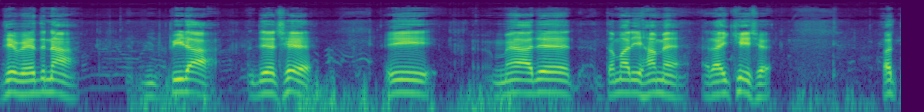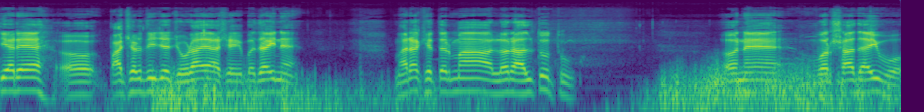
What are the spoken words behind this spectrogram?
જે વેદના, પીડા જે છે, એ મેં આજે તમારી સામે રાખી છે. અત્યારે પાછળથી જે જોડાયા છે એ બધાઈને મારા ખેતરમાં લર હાલતું હતું અને વરસાદ આવ્યો.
